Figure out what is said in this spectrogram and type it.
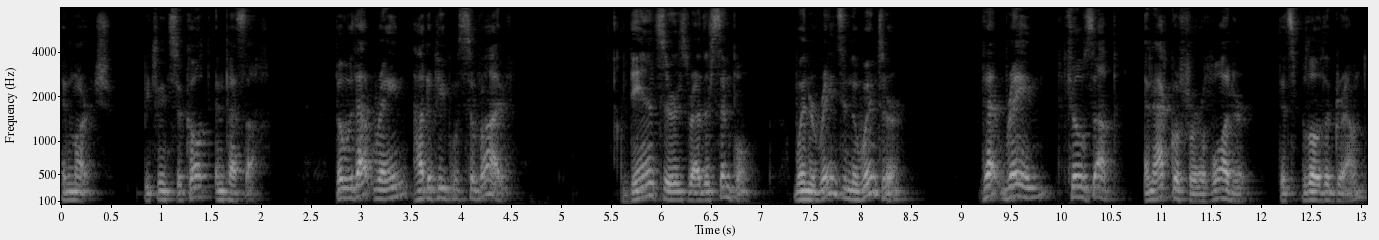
and March, between Sukkot and Pesach. But without rain, how do people survive? The answer is rather simple. When it rains in the winter, that rain fills up an aquifer of water that's below the ground.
